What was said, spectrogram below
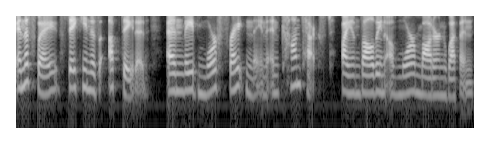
In this way, staking is updated and made more frightening in context by involving a more modern weapon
